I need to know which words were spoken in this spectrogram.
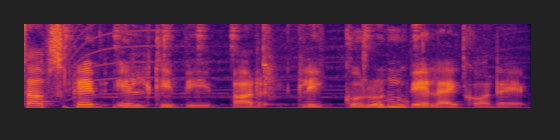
Subscribe LTV আর click করুন bell আইকনে।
